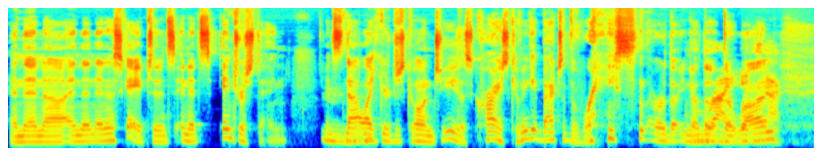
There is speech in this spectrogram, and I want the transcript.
and then uh, and then and escapes. And it's and it's interesting. It's mm-hmm. not like you're just going, Jesus Christ, can we get back to the race or the you know the, right, the run? Exactly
